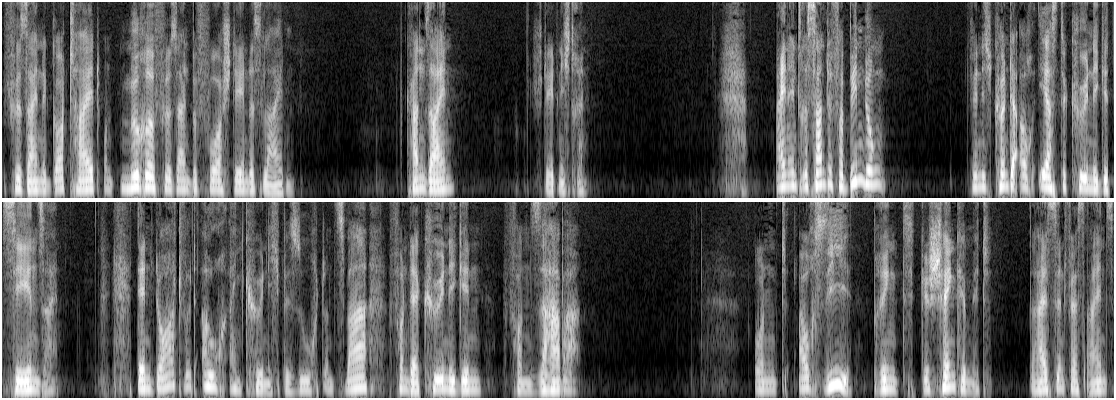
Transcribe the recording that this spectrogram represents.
für seine Gottheit und Myrrhe für sein bevorstehendes Leiden. Kann sein, steht nicht drin. Eine interessante Verbindung, finde ich, könnte auch 1. Könige 10 sein. Denn dort wird auch ein König besucht, und zwar von der Königin von Saba. Und auch sie bringt Geschenke mit. Da heißt es in Vers 1,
